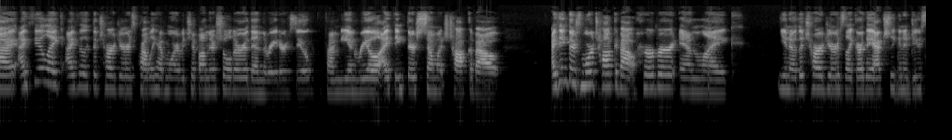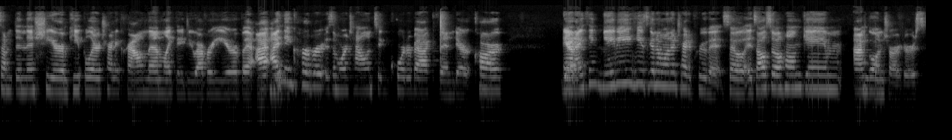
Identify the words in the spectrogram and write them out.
I, I feel like I feel like the Chargers probably have more of a chip on their shoulder than the Raiders do. If I'm being real, I think there's so much talk about. I think there's more talk about Herbert and like, you know, the Chargers. Like, are they actually going to do something this year? And people are trying to crown them like they do every year. But I, I think Herbert is a more talented quarterback than Derek Carr. And Yeah. I think maybe he's going to want to try to prove it. So it's also a home game. I'm going Chargers.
